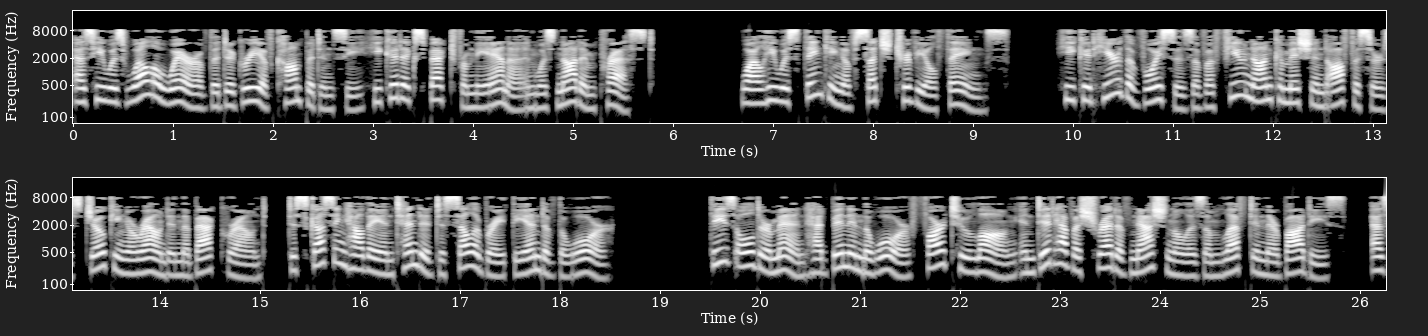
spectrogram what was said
As he was well aware of the degree of competency he could expect from the ANA and was not impressed. While he was thinking of such trivial things, he could hear the voices of a few non-commissioned officers joking around in the background, discussing how they intended to celebrate the end of the war. These older men had been in the war far too long and did have a shred of nationalism left in their bodies. As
